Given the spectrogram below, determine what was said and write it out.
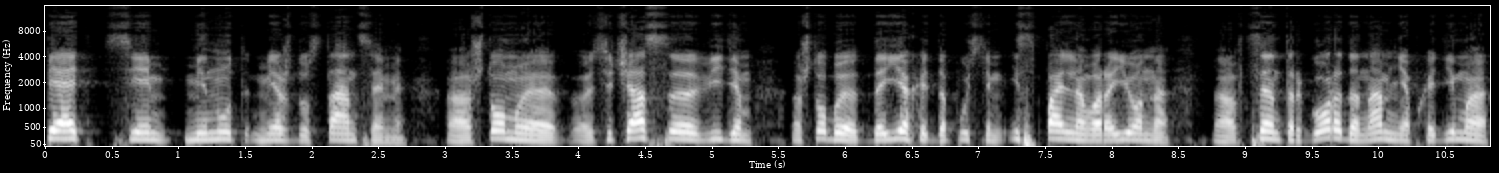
5-7 минут между станциями. Что мы сейчас видим, чтобы доехать, допустим, из спального района в центр города, нам необходимо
